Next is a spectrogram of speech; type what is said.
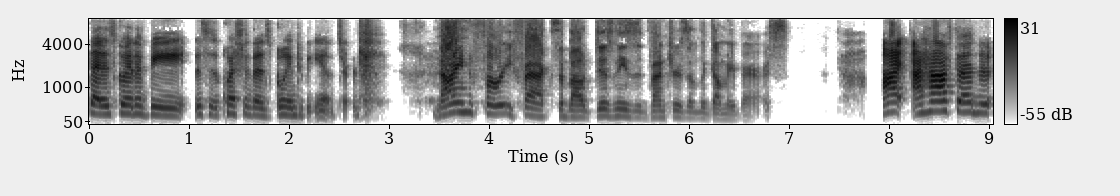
that is going to be. This is a question that is going to be answered. Nine furry facts about Disney's Adventures of the Gummy Bears. I I have to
